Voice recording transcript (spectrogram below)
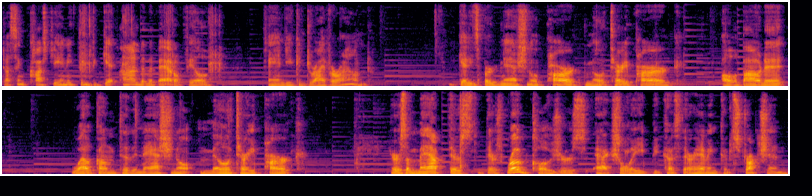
doesn't cost you anything to get onto the battlefield, and you can drive around. Gettysburg National Park, Military Park, all about it. Welcome to the National Military Park. Here's a map. There's there's road closures actually because they're having construction.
